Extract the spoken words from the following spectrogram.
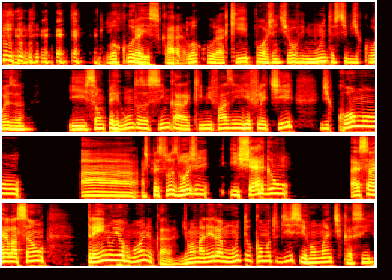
loucura isso, cara. Loucura. Aqui, pô, a gente ouve muito esse tipo de coisa. E são perguntas assim, cara, que me fazem refletir de como a, as pessoas hoje enxergam essa relação treino e hormônio, cara, de uma maneira muito, como tu disse, romântica, assim.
